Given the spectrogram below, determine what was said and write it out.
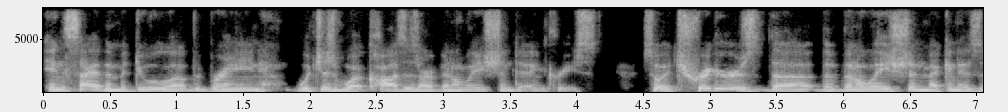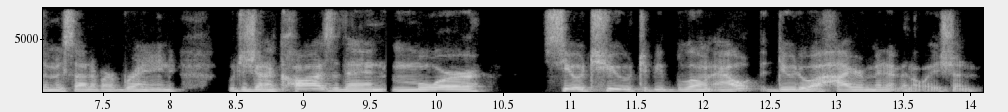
inside the medulla of the brain, which is what causes our ventilation to increase. So it triggers the, the ventilation mechanism inside of our brain, which is going to cause then more CO2 to be blown out due to a higher minute ventilation.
